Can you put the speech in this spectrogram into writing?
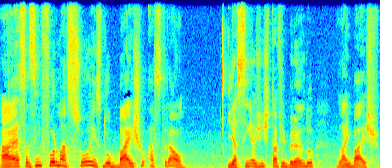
a essas informações do baixo astral. E assim a gente está vibrando lá embaixo.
